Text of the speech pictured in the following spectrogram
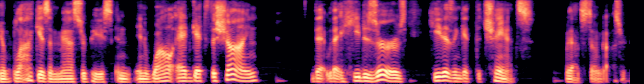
You know, Black is a masterpiece, and and while Ed gets the shine that that he deserves, he doesn't get the chance without Stone Gossard.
